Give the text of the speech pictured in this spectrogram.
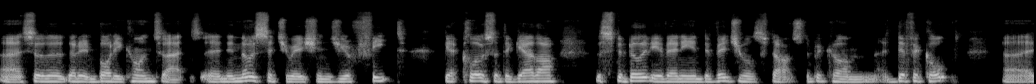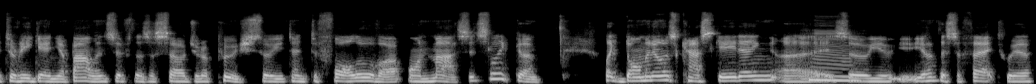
uh, so that they're in body contact. And in those situations, your feet get closer together. The stability of any individual starts to become difficult uh, to regain your balance if there's a surge or a push. So you tend to fall over en masse. It's like um, like dominoes cascading. Uh, hmm. So you you have this effect where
